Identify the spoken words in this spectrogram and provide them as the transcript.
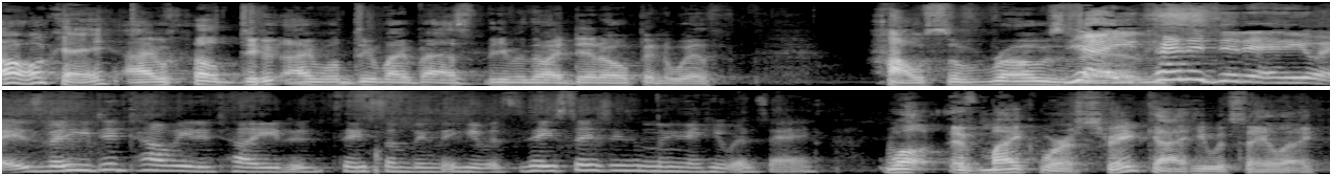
Oh, okay. I will do. I will do my best, even though I did open with House of Roses. Yeah, you kind of did it anyways, but he did tell me to tell you to say something that he would say. Say, say something that he would say. Well, if Mike were a straight guy, he would say like,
